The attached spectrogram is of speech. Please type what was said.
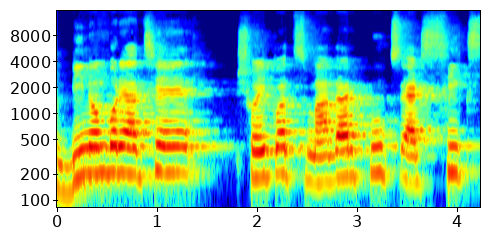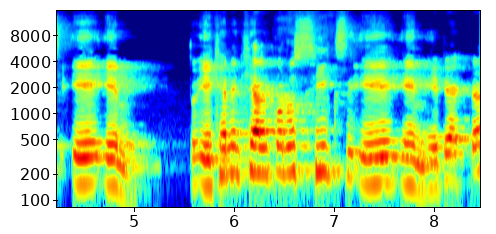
বি নম্বরে আছে Saikat mother cooks at six A M তো এখানে খেয়াল করো সিক্স এ এম এটা একটা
